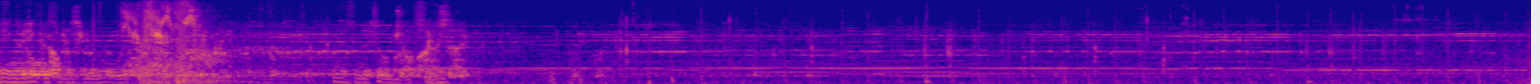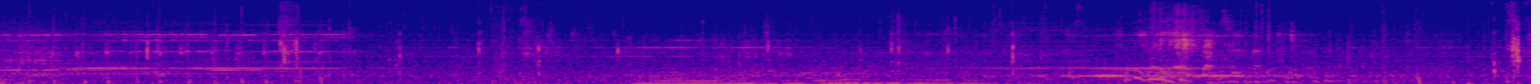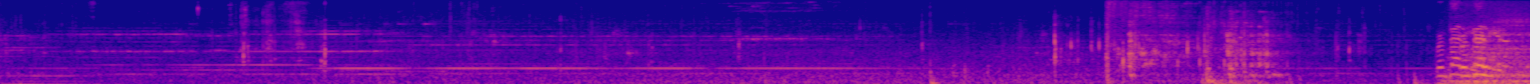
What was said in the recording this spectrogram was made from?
Being an officer. of the Listen to what I say. Eh? Rebellion. Rebellion.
